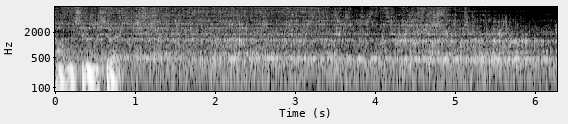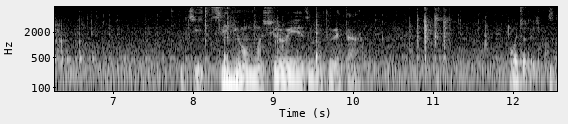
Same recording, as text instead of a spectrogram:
あ面白い面白い。実に面白い映像が撮れた、もうちょっといきますか。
